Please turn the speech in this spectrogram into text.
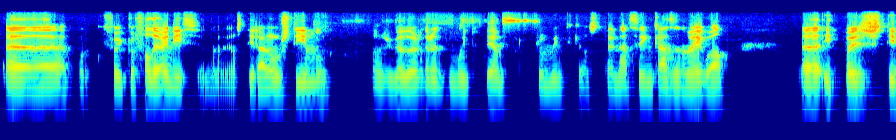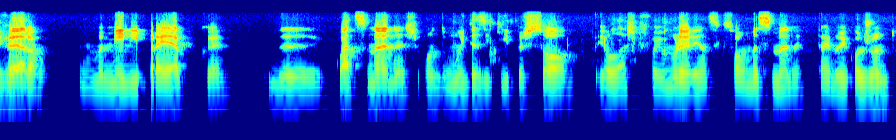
Uh, porque foi o que eu falei ao início. É? Eles tiraram o estímulo aos jogadores durante muito tempo, por muito que eles treinassem em casa, não é igual. Uh, e depois tiveram uma mini pré-época de quatro semanas, onde muitas equipas só, eu acho que foi o Moreirense, que só uma semana treinou em conjunto,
